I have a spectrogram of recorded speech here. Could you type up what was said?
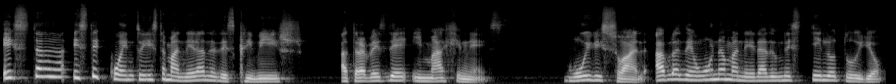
Esta, este cuento y esta manera de describir a través de imágenes muy visual habla de una manera, de un estilo tuyo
